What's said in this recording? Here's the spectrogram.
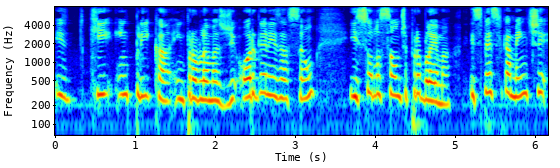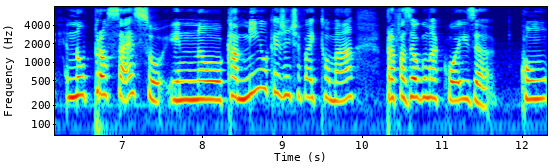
e que implica em problemas de organização e solução de problema, especificamente no processo e no caminho que a gente vai tomar para fazer alguma coisa com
